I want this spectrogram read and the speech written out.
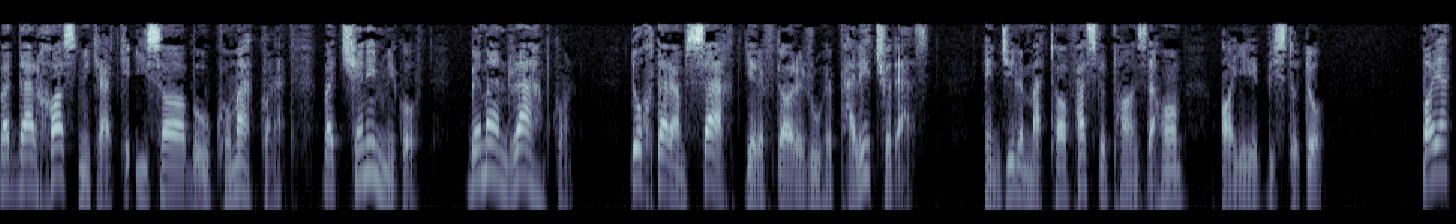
و درخواست می‌کرد که عیسی به او کمک کند و چنین می‌گفت به من رحم کن دخترم سخت گرفتار روح پلید شده است. انجیل متا فصل پانزدهم آیه 22 باید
